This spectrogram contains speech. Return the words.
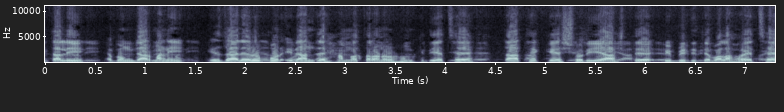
ইতালি এবং জার্মানি ইসরায়েলের উপর ইরান যে হামলা চালানোর হুমকি দিয়েছে, তা থেকে সরিয়ে আসতে বিবৃতিতে বলা হয়েছে।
